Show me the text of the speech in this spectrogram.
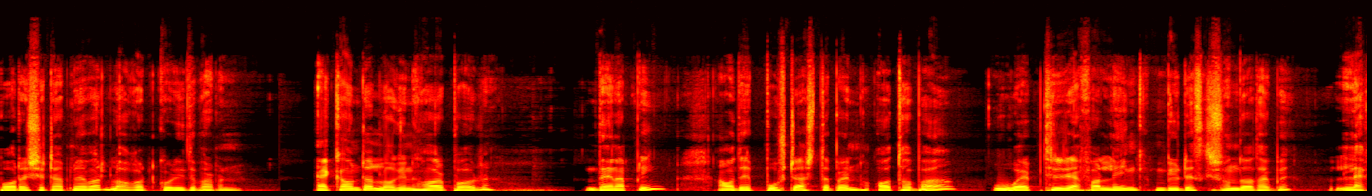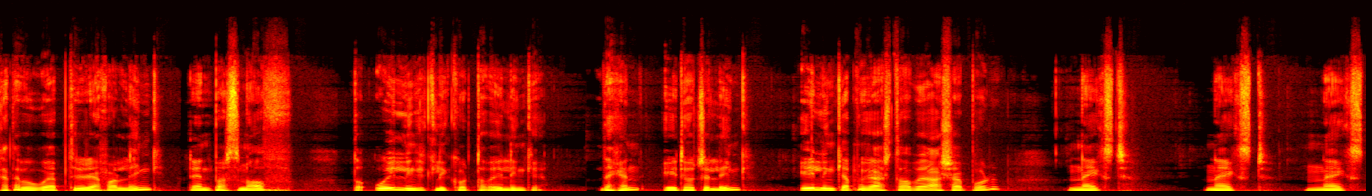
পরে সেটা আপনি আবার লগ আউট করে দিতে পারবেন। অ্যাকাউন্টটা লগ ইন হওয়ার পর দেন আপনি আমাদের পোস্টে আসতে পারেন অথবা web three refer link video description দেওয়া থাকবে। লেখা থাকবে web three refer link ten percent off তো ওই লিঙ্কে ক্লিক করতে হবে এই লিঙ্কে দেখেন, এইটা হচ্ছে লিঙ্ক এই লিঙ্কে আপনাকে আসতে হবে। আসার পর নেক্সট নেক্সট নেক্সট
